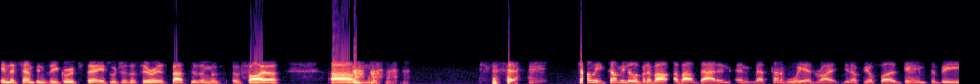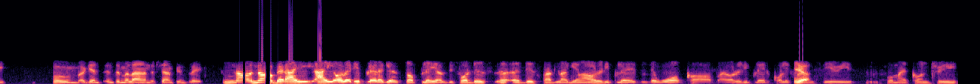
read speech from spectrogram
in the Champions League group stage, which is a serious baptism of, of fire. Um, tell me, tell me a little bit about about that, and and that's kind of weird, right? You know, for your first game to be boom against Inter Milan in the Champions League. No, no, but I I already played against top players before this uh, uh, this particular game. I already played the World Cup. I already played qualifying Yeah. series for my country.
